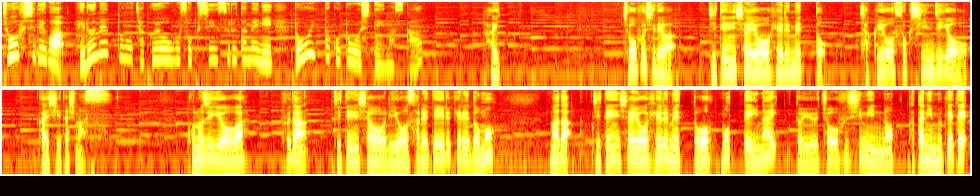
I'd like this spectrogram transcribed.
調布市ではヘルメットの着用を促進するためにどういったことをしていますか？はい。調布市では自転車用ヘルメット着用促進事業を開始いたします。この事業は普段自転車を利用されているけれどもまだ自転車用ヘルメットを持っていないという調布市民の方に向けて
